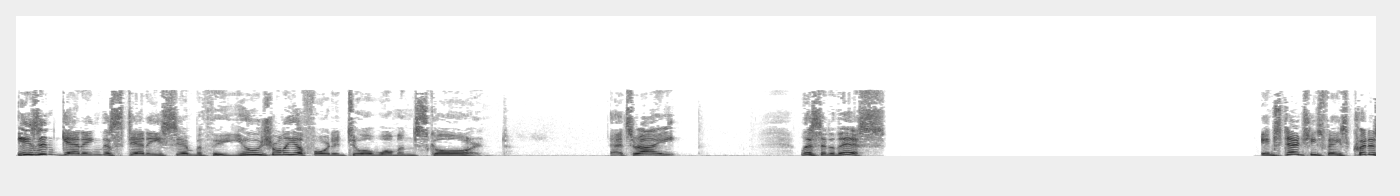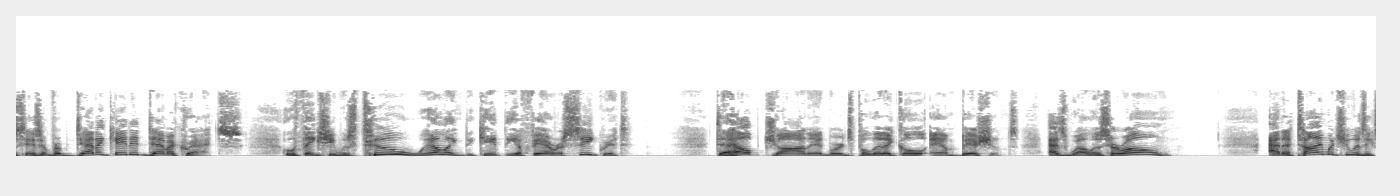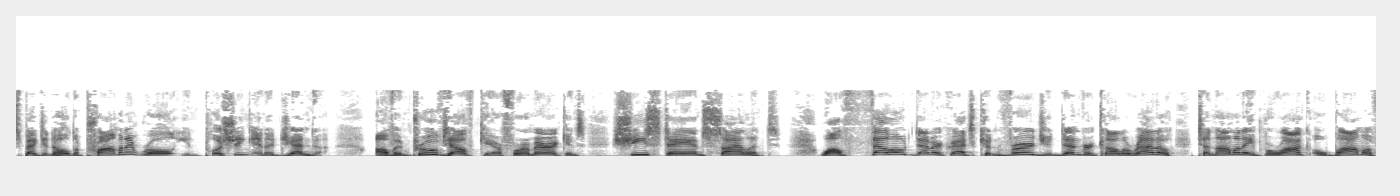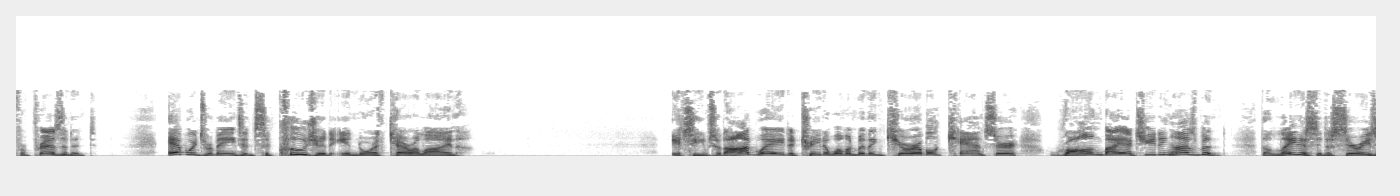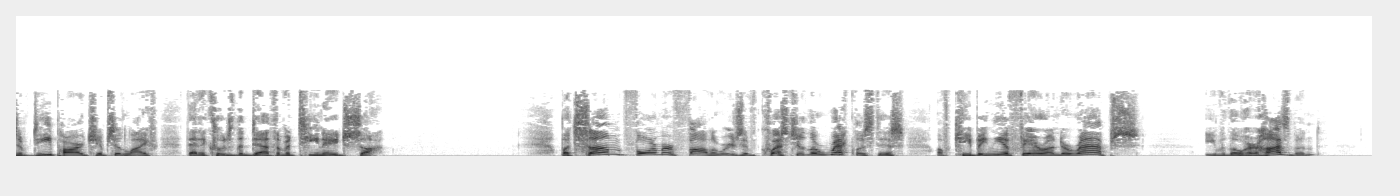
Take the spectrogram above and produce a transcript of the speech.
isn't getting the steady sympathy usually afforded to a woman scorned. That's right. Listen to this. Instead, she's faced criticism from dedicated Democrats who think she was too willing to keep the affair a secret to help John Edwards' political ambitions as well as her own. At a time when she was expected to hold a prominent role in pushing an agenda of improved health care for Americans, she stands silent. While fellow Democrats converge in Denver, Colorado to nominate Barack Obama for president, Edwards remains in seclusion in North Carolina. It seems an odd way to treat a woman with incurable cancer wronged by a cheating husband. The latest in a series of deep hardships in life that includes the death of a teenage son. But some former followers have questioned the recklessness of keeping the affair under wraps, even though her husband,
